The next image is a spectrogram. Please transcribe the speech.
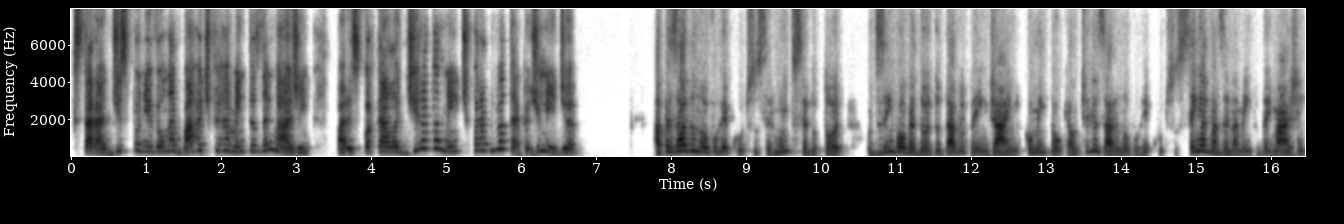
que estará disponível na barra de ferramentas da imagem para exportá-la diretamente para a biblioteca de mídia. Apesar do novo recurso ser muito sedutor, o desenvolvedor do WP Engine comentou que ao utilizar o novo recurso sem armazenamento da imagem,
